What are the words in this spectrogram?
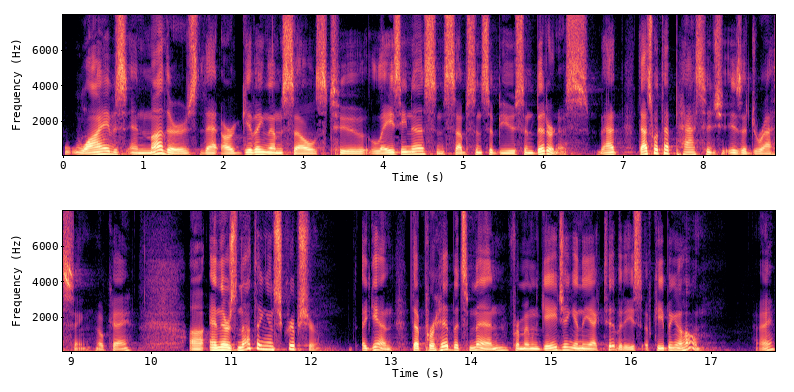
wives and mothers that are giving themselves to laziness and substance abuse and bitterness. That, that's what that passage is addressing, okay? Uh, and there's nothing in Scripture again, that prohibits men from engaging in the activities of keeping a home. Right?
